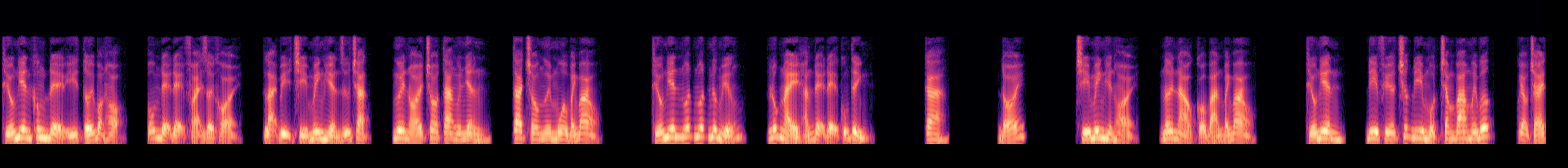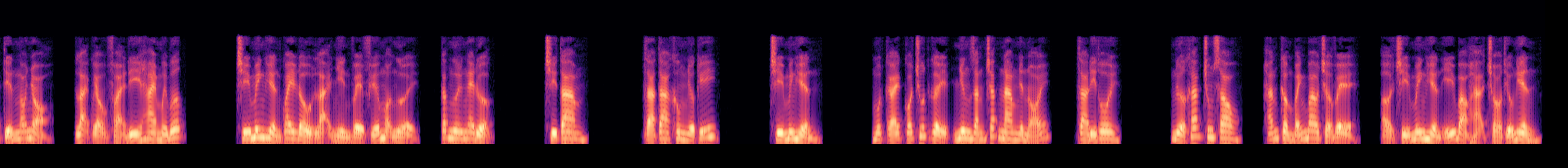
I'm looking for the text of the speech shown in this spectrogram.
Thiếu niên không để ý tới bọn họ, ôm đệ đệ phải rời khỏi, lại bị Chí Minh Hiền giữ chặt, ngươi nói cho ta nguyên nhân, ta cho ngươi mua bánh bao. Thiếu niên nuốt nuốt nước miếng, lúc này hắn đệ đệ cũng tỉnh. Ca. Đói. Chí Minh Hiền hỏi, nơi nào có bán bánh bao? Thiếu niên, đi phía trước đi 130 bước, quẹo trái tiến ngõ nhỏ, lại quẹo phải đi 20 bước. Chí Minh Hiền quay đầu lại nhìn về phía mọi người, các ngươi nghe được. Chí Tam. Ta ta không nhớ kỹ. Chí Minh Hiền. Một cái có chút gầy nhưng răn chắc nam nhân nói, ta đi thôi. Nửa khác chung sau, hắn cầm bánh bao trở về, ở Chí Minh Hiền ý bảo hạ cho thiếu niên.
